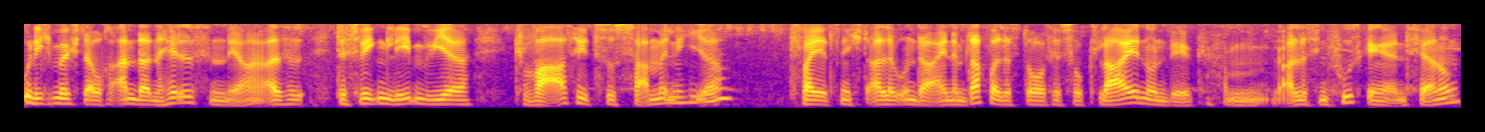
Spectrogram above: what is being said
und ich möchte auch anderen helfen. Ja? Also deswegen leben wir quasi zusammen hier. Zwar jetzt nicht alle unter einem Dach, weil das Dorf ist so klein und wir haben alles in Fußgängerentfernung,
